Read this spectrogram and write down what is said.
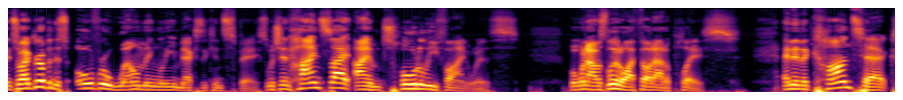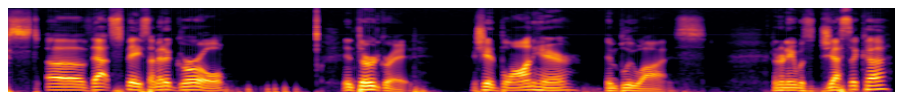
and so I grew up in this overwhelmingly Mexican space, which in hindsight I am totally fine with. But when I was little, I felt out of place. And in the context of that space, I met a girl in third grade, and she had blonde hair and blue eyes and her name was Jessica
